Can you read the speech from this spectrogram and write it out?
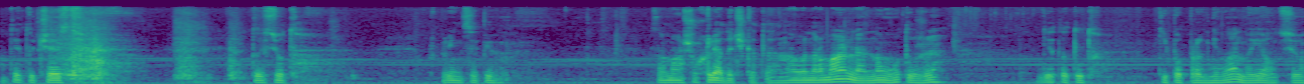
Вот эту часть, то есть вот, в принципе, сама шухлядочка-то, она нормальная, но вот уже где-то тут типа прогнила, но я вот все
